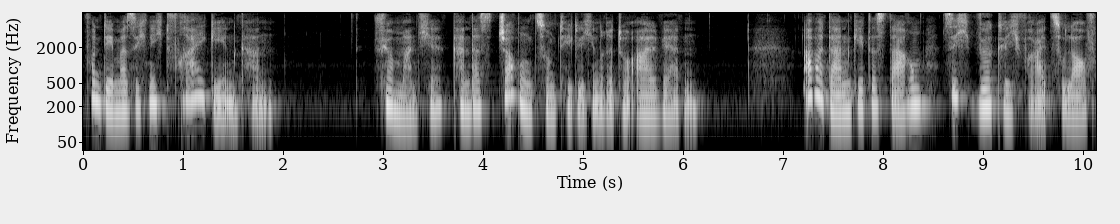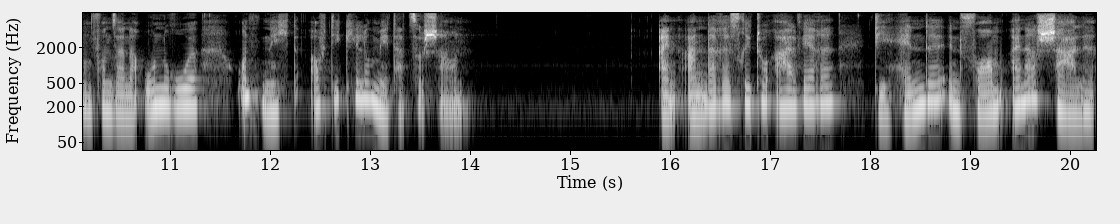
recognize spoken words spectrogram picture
von dem er sich nicht frei gehen kann. Für manche kann das Joggen zum täglichen Ritual werden. Aber dann geht es darum, sich wirklich frei zu laufen von seiner Unruhe und nicht auf die Kilometer zu schauen. Ein anderes Ritual wäre, die Hände in Form einer Schale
